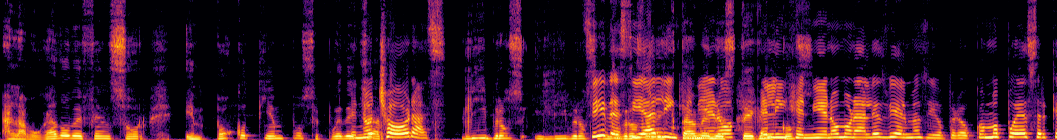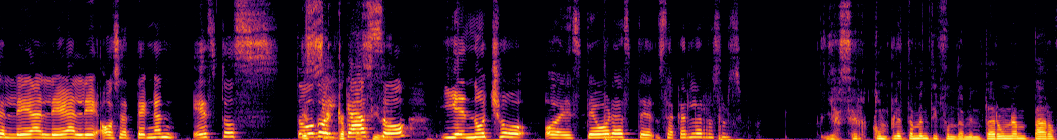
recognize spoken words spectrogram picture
al abogado defensor en poco tiempo se puede en ocho horas libros y libros. Sí, y libros decía el ingeniero, el ingeniero Morales Bielmas, digo, pero cómo puede ser que lea, lea, lea, o sea, tengan estos todo el caso y en ocho este, horas te, sacar la resolución y hacer completamente y fundamentar un amparo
